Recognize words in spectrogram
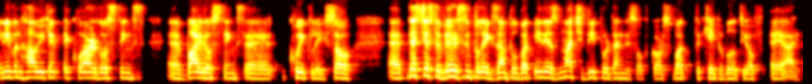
and even how you can acquire those things, uh, buy those things uh, quickly. So uh, that's just a very simple example, but it is much deeper than this, of course, what the capability of AI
